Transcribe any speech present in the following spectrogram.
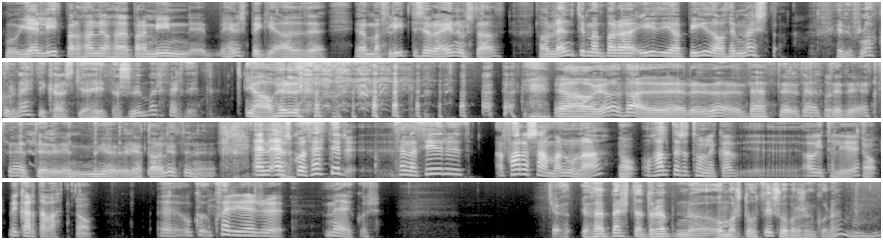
Sko, ég lít bara þannig og það er bara mín heimsbyggi að ef maður flýtti sér á einum stað þá lendir maður bara í því að býða á þeim næsta Hefur flokkurinn eftir kannski að heita sumarferðin? Já, heyrðu Já, já, það er þetta er, þetta er, rétt, þetta er mjög rétt aðlýttun en, en sko þetta er þannig að þið eruð að fara saman núna já. og halda þessa tónleika á Ítalíu já. við Gardavatn já. og hverjir eru með ykkur? Já, það er Berta Dröfn Ómarsdóttir, Sobarasönguna mm -hmm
